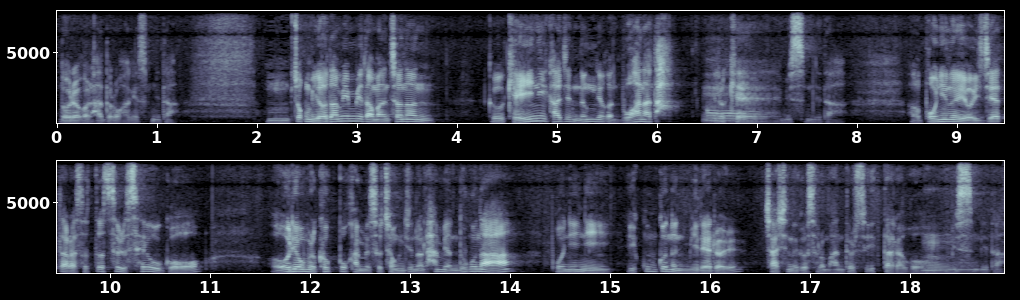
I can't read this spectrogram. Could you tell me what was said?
노력을 하도록 하겠습니다. 음, 조금 여담입니다만 저는 그 개인이 가진 능력은 무한하다 이렇게 믿습니다. 어, 본인의 의지에 따라서 뜻을 세우고 어려움을 극복하면서 정진을 하면 누구나 본인이 이 꿈꾸는 미래를 자신의 것으로 만들 수 있다라고 믿습니다.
